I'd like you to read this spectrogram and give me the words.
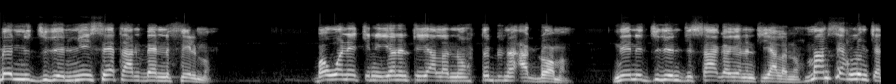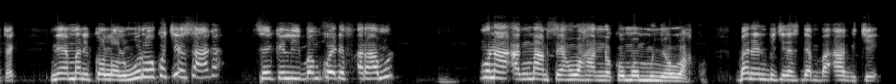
benn jigéen ñuy seetaan benn film ba wane ci ni yonentu yàlla noo tëdd ak doomam. Nee na ji saaga yonentu yàlla noo maam Cheikh lum ca teg nee ma ni ko loolu waroo ko cee saaga? C'est que lii ba koy def araamul. Mu naa ak maam Cheikh waxaan na ko moom mu ñëw wax ko. Beneen bi ci des dem ba àgg ci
